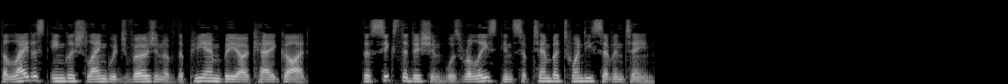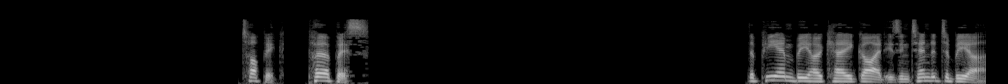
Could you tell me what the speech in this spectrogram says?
The latest English-language version of the PMBOK Guide the sixth edition was released in September 2017. Topic: Purpose. The PMBOK guide is intended to be a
